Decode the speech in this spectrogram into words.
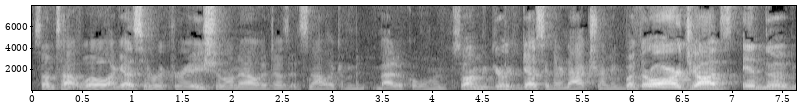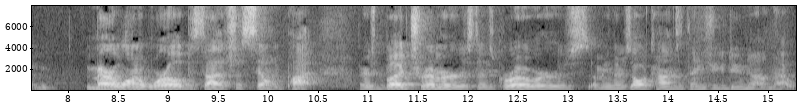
Sometimes, well, I guess in recreational now it does. It's not like a medical one, so I'm guessing they're not trimming. But there are jobs in the marijuana world besides just selling pot. There's bud trimmers, there's growers. I mean, there's all kinds of things you can do now in that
